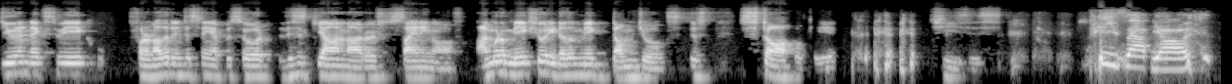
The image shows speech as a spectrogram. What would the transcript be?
Tune in next week for another interesting episode. This is Kian Arush signing off. I'm gonna make sure he doesn't make dumb jokes. Just stop, okay? Jesus. Peace out, y'all.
